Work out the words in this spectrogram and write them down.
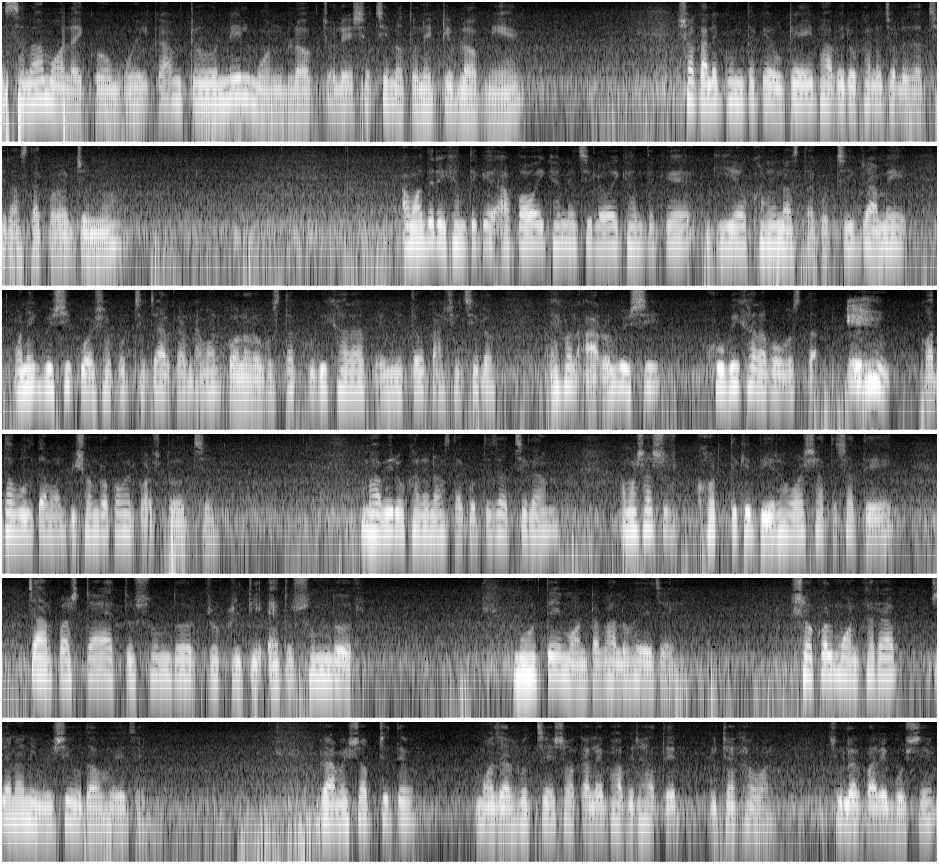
আসসালামু আলাইকুম, welcome to Nilmon blog. চলে এসেছি নতুন একটি ব্লগ নিয়ে। সকালে ঘুম থেকে উঠেই ভাবির ওখানে চলে যাচ্ছি নাস্তা করার জন্য। আমাদের এখান থেকে, আপাও এখানে ছিল, এখান থেকে গিয়ে ওখানে নাস্তা করছি। গ্রামে অনেক বেশি কুয়াশা পড়ছে, যার কারণে আমার গলার অবস্থা খুবই খারাপ, এমনিতেও কাশি ছিল। এখন আরও বেশি খুবই খারাপ অবস্থা। কথা বলতে আমার ভীষণ রকমের কষ্ট হচ্ছে। ভাবির ওখানে নাস্তা করতে যাচ্ছিলাম। আমার শাশুর ঘর থেকে বের হওয়ার সাথে সাথে চারপাশটা এত সুন্দর, প্রকৃতি এত সুন্দর। মুহূর্তে মনটা ভালো হয়ে যায়। সকল মন খারাপ যেন নিমেষে উদাও হয়ে যায়। গ্রামের সবচেয়ে মজার হচ্ছে সকালে ভাবির হাতের পিঠা খাওয়া। চুলার পাড়ে বসে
